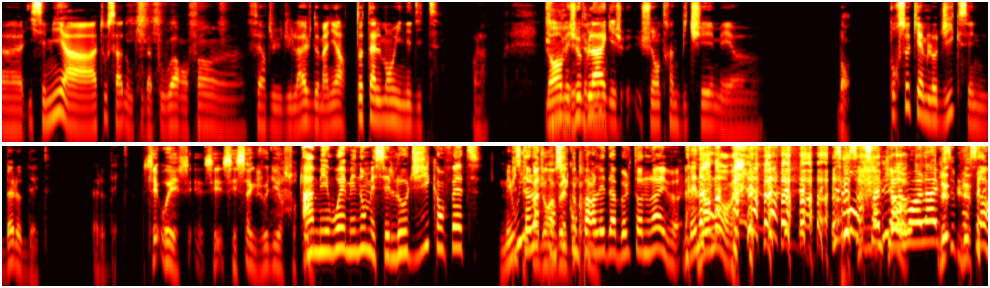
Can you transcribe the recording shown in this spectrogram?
Euh, il s'est mis à, à tout ça, donc il va pouvoir enfin euh, faire du, du live de manière totalement inédite. Voilà. Non, mais ai je tellement. blague et je, je suis en train de bitcher, mais euh, bon. Pour ceux qui aiment Logic, c'est une belle update. Belle update. C'est ouais, c'est- ça que je veux dire surtout. Ah, mais ouais, mais non, mais c'est logique en fait. Mais Puis oui, tout à l'heure, je pensais qu'on parlait d'Ableton Live. mais non non, non, Parce que ça ressemble carrément à live, Le- c'est pour le- ça en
